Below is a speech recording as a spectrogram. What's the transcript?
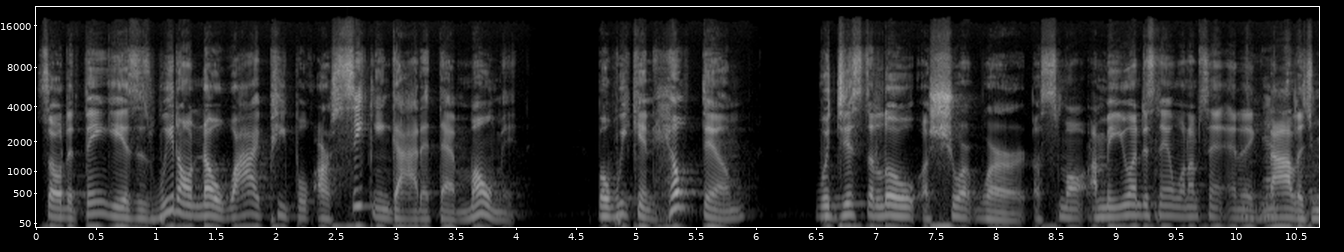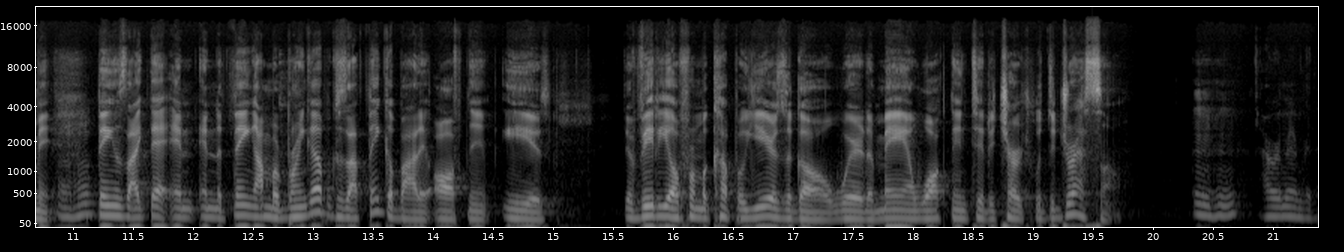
So the thing is, is we don't know why people are seeking God at that moment, but we can help them with just a little a short word, a small I mean, you understand what I'm saying? An acknowledgment, things like that. And and the thing I'm gonna bring up because I think about it often is the video from a couple years ago where the man walked into the church with the dress on Mm-hmm. I remember that.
